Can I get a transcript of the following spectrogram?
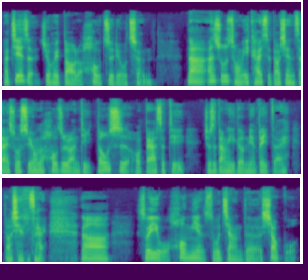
那接着就会到了后置流程。那安叔从一开始到现在所使用的后置软体都是 Audacity，就是当一个免费仔到现在。那所以我后面所讲的效果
